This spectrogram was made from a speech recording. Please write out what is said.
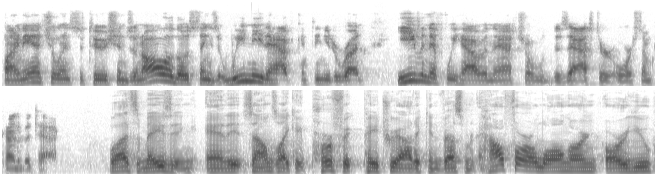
financial institutions, and all of those things that we need to have continue to run, even if we have a natural disaster or some kind of attack. Well, that's amazing, and it sounds like a perfect patriotic investment. How far along are, are you?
